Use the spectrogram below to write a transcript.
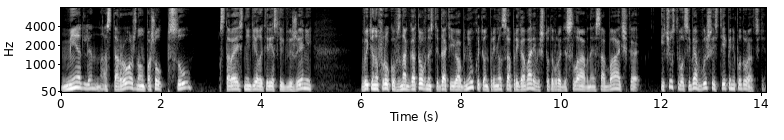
Медленно, осторожно он пошел к псу, стараясь не делать резких движений. Вытянув руку в знак готовности дать ее обнюхать, он принялся приговаривать что-то вроде «славная собачка» и чувствовал себя в высшей степени по-дурацки.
